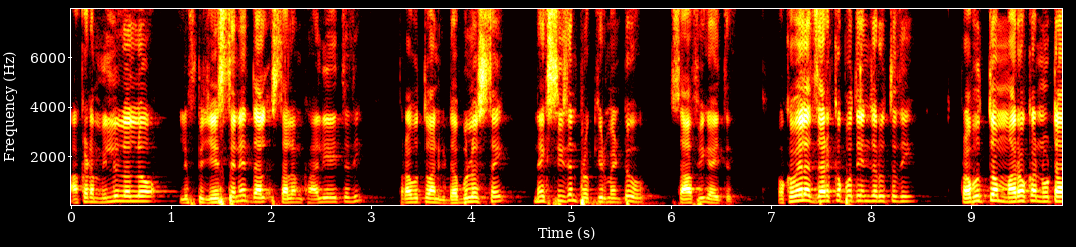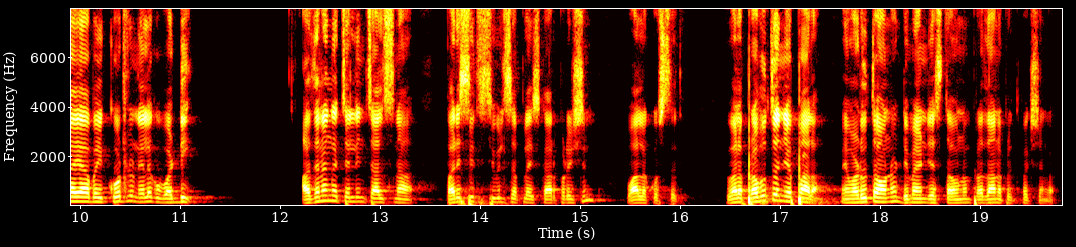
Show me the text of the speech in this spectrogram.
అక్కడ మిల్లులలో లిఫ్ట్ చేస్తేనే స్థలం ఖాళీ అవుతుంది ప్రభుత్వానికి డబ్బులు వస్తాయి నెక్స్ట్ సీజన్ ప్రొక్యూర్మెంటు సాఫీగా అవుతుంది. ఒకవేళ జరగకపోతే ఏం జరుగుతుంది? ప్రభుత్వం మరొక నూట యాభై కోట్లు నెలకు వడ్డీ అదనంగా చెల్లించాల్సిన పరిస్థితి సివిల్ సప్లైస్ కార్పొరేషన్ వాళ్ళకు వస్తుంది ఇవాళ ప్రభుత్వం చెప్పాలా? మేము అడుగుతా ఉన్నాం డిమాండ్ చేస్తూ ఉన్నాం ప్రధాన ప్రతిపక్షంగా.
